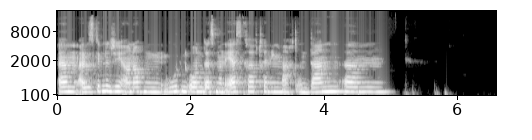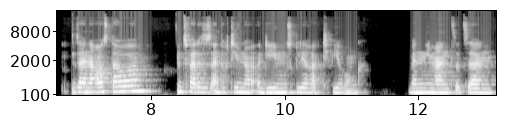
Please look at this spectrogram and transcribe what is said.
ähm, also es gibt natürlich auch noch einen guten Grund, dass man erst Krafttraining macht und dann ähm, seine Ausdauer. Und zwar, das ist einfach die, die muskuläre Aktivierung. Wenn jemand sozusagen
